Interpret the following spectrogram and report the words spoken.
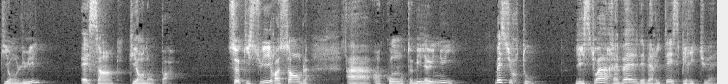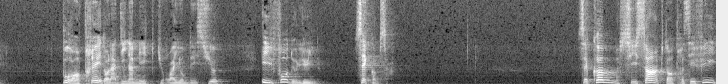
qui ont l'huile et cinq qui en ont pas. Ce qui suit ressemble à un conte mille et une nuits, mais surtout, l'histoire révèle des vérités spirituelles. Pour entrer dans la dynamique du royaume des cieux, Il faut de l'huile. C'est comme ça. C'est comme si cinq d'entre ses filles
